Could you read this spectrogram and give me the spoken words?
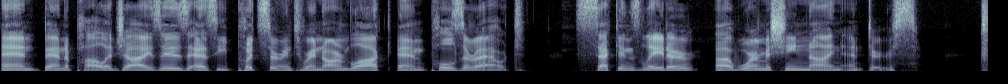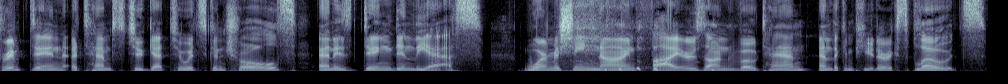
and Ben apologizes as he puts her into an arm lock and pulls her out. Seconds later, uh, War Machine 9 enters. Krimpton attempts to get to its controls and is dinged in the ass. War Machine 9 fires on Wotan and the computer explodes.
